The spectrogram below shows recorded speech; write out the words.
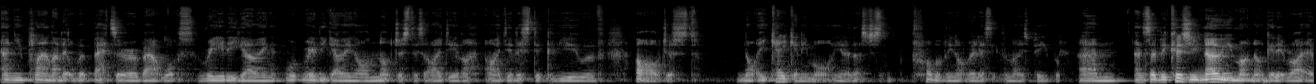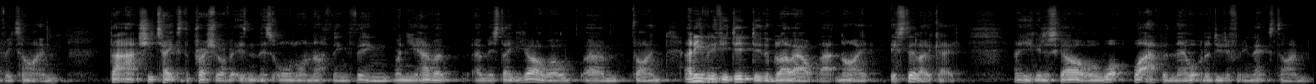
and you plan a little bit better about what's really going what really going on not just this ideal idealistic view of oh I'll just not eat cake anymore. You know that's just probably not realistic for most people. Um, and so because you know you might not get it right every time that actually takes the pressure off it isn't this all or nothing thing? When you have a, a mistake you go oh well um, fine. And even if you did do the blowout that night it's still okay. And you can just go oh well what, what happened there? What would i do differently next time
